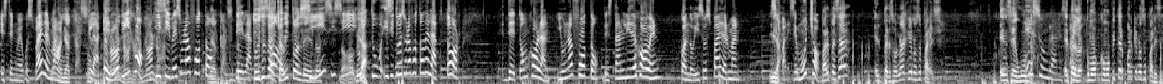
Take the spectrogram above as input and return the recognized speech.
este nuevo Spider-Man. No, ni al caso. Claro, él No, lo dicho. no. Y si ves una foto Ni al caso. del actor. ¿Tú dices al chavito, al de- Sí, sí, sí. Y, mira. tú- y si tú ves una foto del actor de Tom Holland y una foto de Stan Lee de joven cuando hizo Spider-Man, se parece mucho. Para empezar, el personaje no se parece. En segunda. Es un gran el, Spider-Man. perdón, como, como Peter Parker no se parece.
